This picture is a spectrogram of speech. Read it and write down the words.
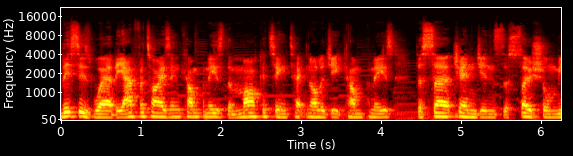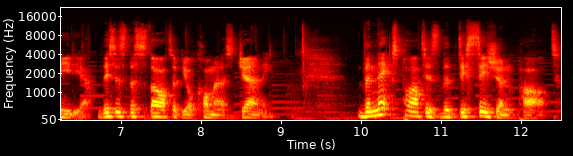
This is where the advertising companies, the marketing technology companies, the search engines, the social media, this is the start of your commerce journey. The next part is the decision part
